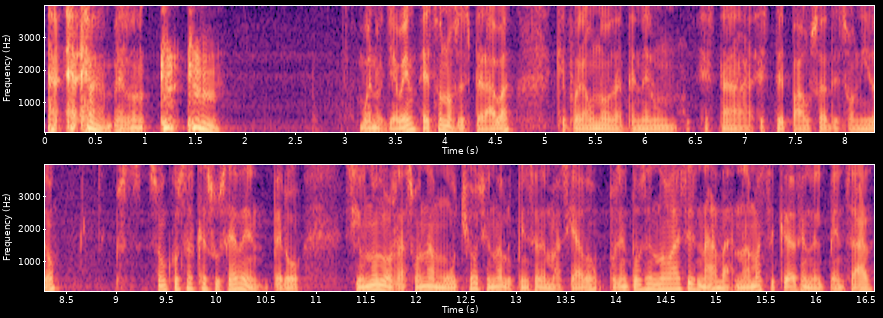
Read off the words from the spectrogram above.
Perdón. bueno, ya ven, esto nos esperaba que fuera uno a tener un, esta este pausa de sonido. Pues son cosas que suceden, pero si uno lo razona mucho, si uno lo piensa demasiado, pues entonces no haces nada, nada más te quedas en el pensar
